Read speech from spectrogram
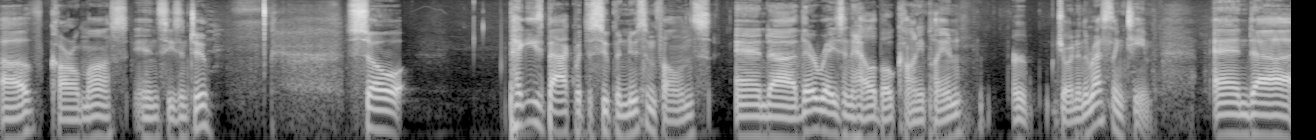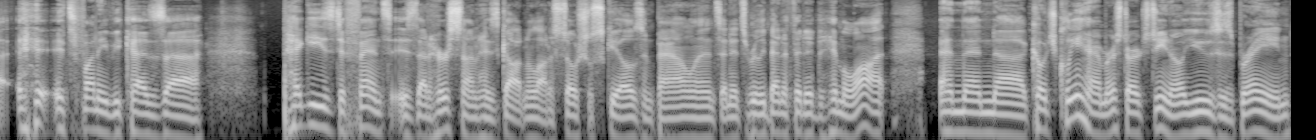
of Carl Moss in season two. So Peggy's back with the Souphanousinphones, and uh, they're raising hell about Connie playing or joining the wrestling team. And uh, it's funny because uh, Peggy's defense is that her son has gotten a lot of social skills and balance, and it's really benefited him a lot. And then uh, Coach Kleehammer starts to, you know, use his brain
